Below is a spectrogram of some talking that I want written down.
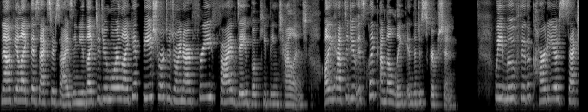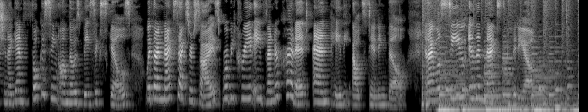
Now, if you like this exercise and you'd like to do more like it, be sure to join our free five day bookkeeping challenge. All you have to do is click on the link in the description. We move through the cardio section, again, focusing on those basic skills with our next exercise where we create a vendor credit and pay the outstanding bill. And I will see you in the next video.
